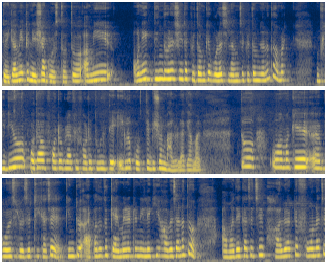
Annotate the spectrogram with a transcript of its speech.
তো এটা আমি একটা নেশাগ্রস্ত। তো আমি অনেক দিন ধরে সেটা প্রীতমকে বলেছিলাম যে, প্রীতম জানো তো, আমার ভিডিও কোথাও ফটোগ্রাফি ফটো তুলতে এগুলো করতে ভীষণ ভালো লাগে আমার। তো ও আমাকে বলছিল যে, ঠিক আছে, কিন্তু আপাতত ক্যামেরাটা নিলে কি হবে জানো তো? আমাদের কাছে যে ভালো একটা ফোন আছে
